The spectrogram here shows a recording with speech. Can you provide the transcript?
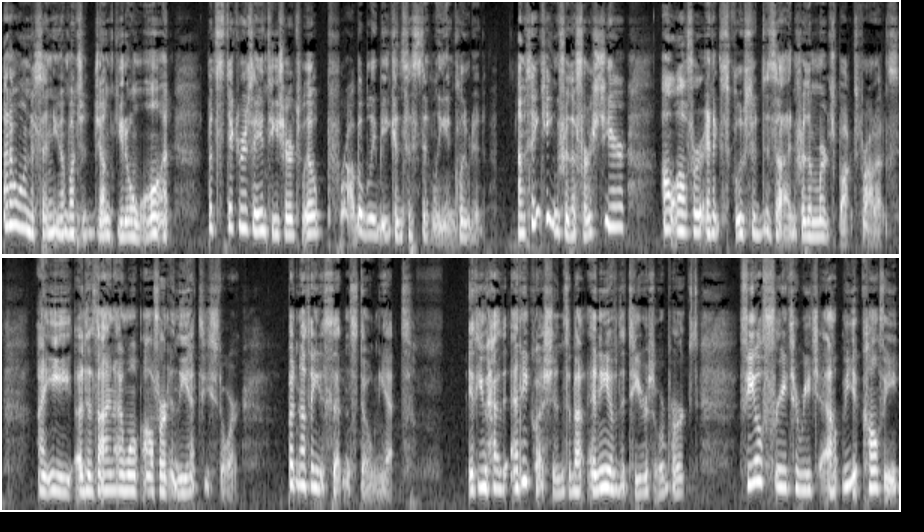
I don't want to send you a bunch of junk you don't want, but stickers and t shirts will probably be consistently included. I'm thinking for the first year, I'll offer an exclusive design for the Merchbox products, i.e., a design I won't offer in the Etsy store, but nothing is set in stone yet. If you have any questions about any of the tiers or perks, feel free to reach out via Ko-fi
